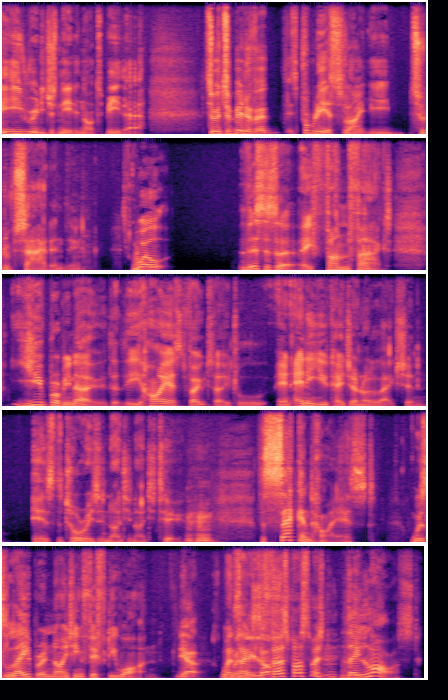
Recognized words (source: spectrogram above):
he really just needed not to be there. So it's a bit of a, it's probably a slightly sort of sad ending. Well, this is a, a fun fact. You probably know that the highest vote total in any UK general election is the Tories in 1992. Mm-hmm. The second highest was Labour in 1951. Yeah. When, When thanks they to lost. first past the post, mm-hmm. they lost,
